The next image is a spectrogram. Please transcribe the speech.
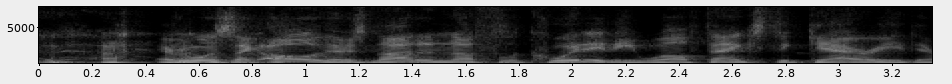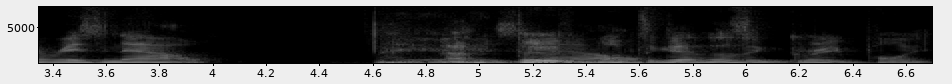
You know, everyone's like, oh, there's not enough liquidity. Well, thanks to Gary, there is now. Dude, now. once again, that's a great point.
